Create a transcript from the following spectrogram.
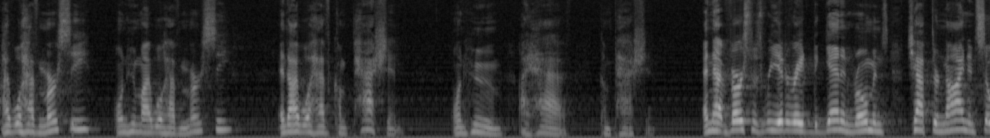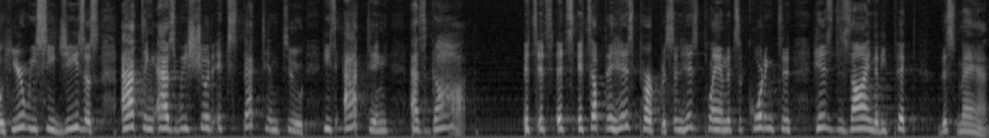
I will have mercy on whom I will have mercy, and I will have compassion on whom I have compassion. And that verse was reiterated again in Romans chapter 9. And so here we see Jesus acting as we should expect him to. He's acting as God. It's, it's, it's, it's up to his purpose and his plan. It's according to his design that he picked this man.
